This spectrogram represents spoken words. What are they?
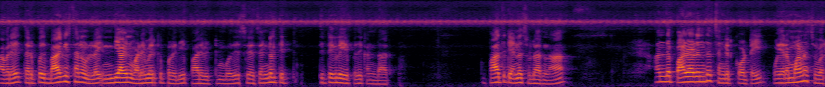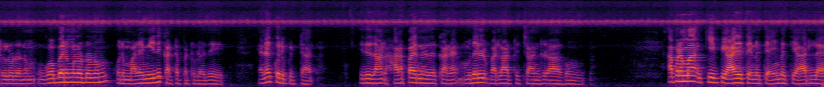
அவரை தற்போது பாகிஸ்தானில் உள்ள இந்தியாவின் வடமேற்கு பகுதியை பார்வையிட்டும் போது சில செங்கல் திட் திட்டுகள் இருப்பதை கண்டார். பார்த்துட்டு என்ன சொல்கிறாருன்னா அந்த பாழடைந்த செங்கற்கோட்டை உயரமான சுவர்களுடனும் கோபுரங்களுடனும் ஒரு மலை மீது கட்டப்பட்டுள்ளது என குறிப்பிட்டார். இதுதான் ஹரப்பா இருந்ததற்கான முதல் வரலாற்று சான்று ஆகும். அப்புறமா கிபி ஆயிரத்தி எண்ணூற்றி ஐம்பத்தி ஆறில்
